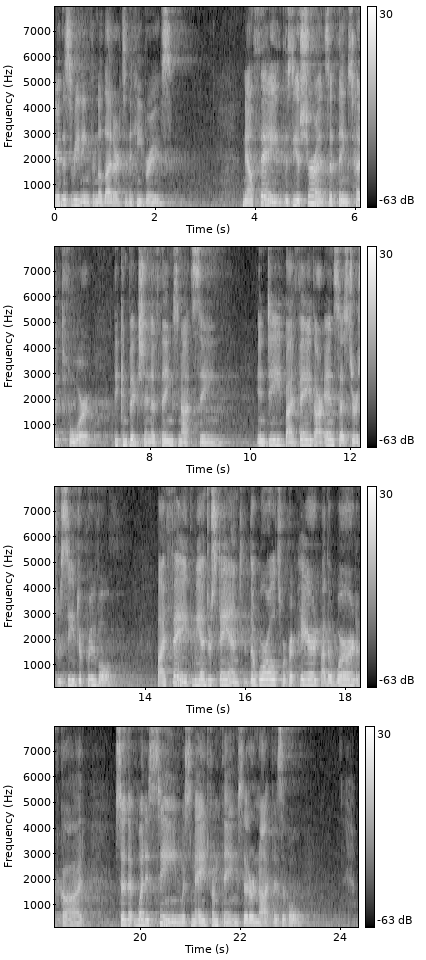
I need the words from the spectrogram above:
Hear this reading from the letter to the Hebrews. Now, faith is the assurance of things hoped for, the conviction of things not seen. Indeed, by faith our ancestors received approval. By faith we understand that the worlds were prepared by the word of God, so that what is seen was made from things that are not visible.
